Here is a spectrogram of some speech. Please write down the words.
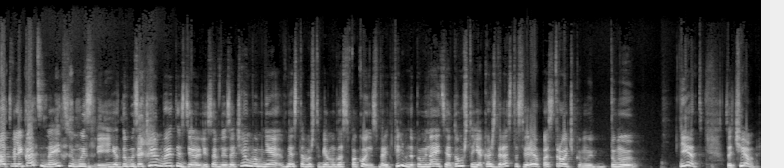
отвлекаться на эти мысли. И я думаю, зачем вы это сделали со мной? Зачем вы мне, вместо того, чтобы я могла спокойно смотреть фильм, напоминаете о том, что я каждый раз это сверяю по строчкам и думаю, нет, зачем?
